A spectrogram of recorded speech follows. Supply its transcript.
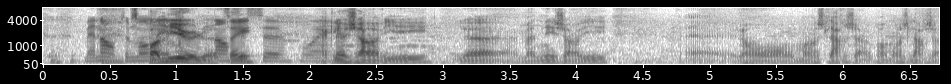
Mais non, tout le C'est monde... pas est- mieux, là, tu sais. c'est ouais. Fait que là, janvier, là, donné, janvier, euh, là, on mange de l'argent, on mange de l'argent,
